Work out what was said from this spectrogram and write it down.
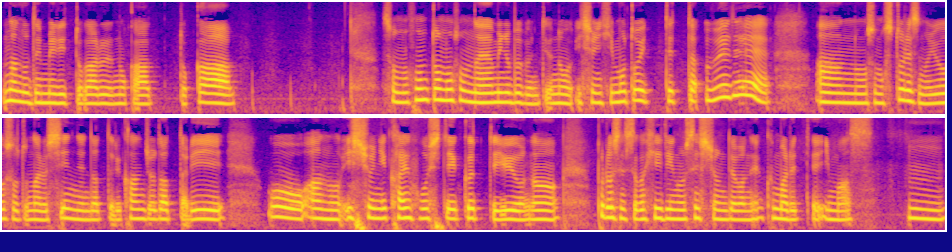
何のデメリットがあるのかとかその本当のその悩みの部分っていうのを一緒に紐解いてった上であのそのストレスの要素となる信念だったり感情だったりをあの一緒に解放していくっていうようなプロセスがヒーリングセッションではね組まれています。うん、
